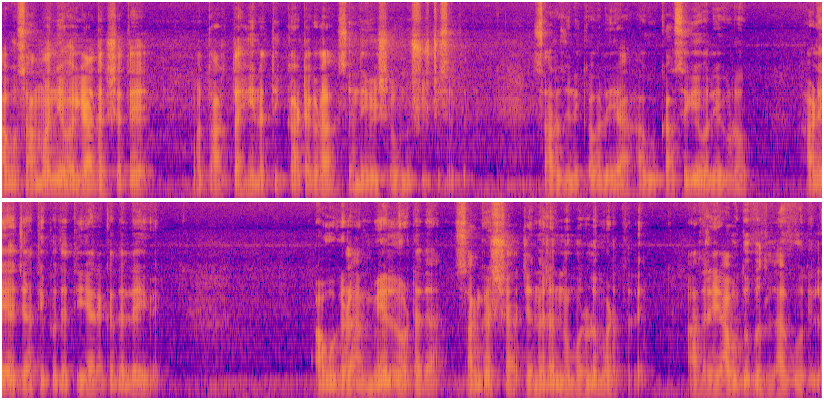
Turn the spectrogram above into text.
ಹಾಗೂ ಸಾಮಾನ್ಯವಾಗಿ ಅದಕ್ಷತೆ ಮತ್ತು ಅರ್ಥಹೀನ ತಿಕ್ಕಾಟಗಳ ಸನ್ನಿವೇಶವನ್ನು ಸೃಷ್ಟಿಸುತ್ತದೆ. ಸಾರ್ವಜನಿಕ ವಲಯ ಹಾಗೂ ಖಾಸಗಿ ವಲಯಗಳು ಹಳೆಯ ಜಾತಿ ಪದ್ಧತಿಯ ಎರಕದಲ್ಲೇ ಇವೆ. ಅವುಗಳ ಮೇಲ್ನೋಟದ ಸಂಘರ್ಷ ಜನರನ್ನು ಮರಳು ಮಾಡುತ್ತದೆ. ಆದರೆ ಯಾವುದೂ ಬದಲಾಗುವುದಿಲ್ಲ.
